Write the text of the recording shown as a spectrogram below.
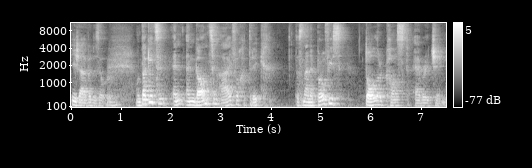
Ist einfach so. Mhm. Und da gibt es einen, einen ganz einfachen Trick, das nennen Profis Dollar Cost Averaging.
